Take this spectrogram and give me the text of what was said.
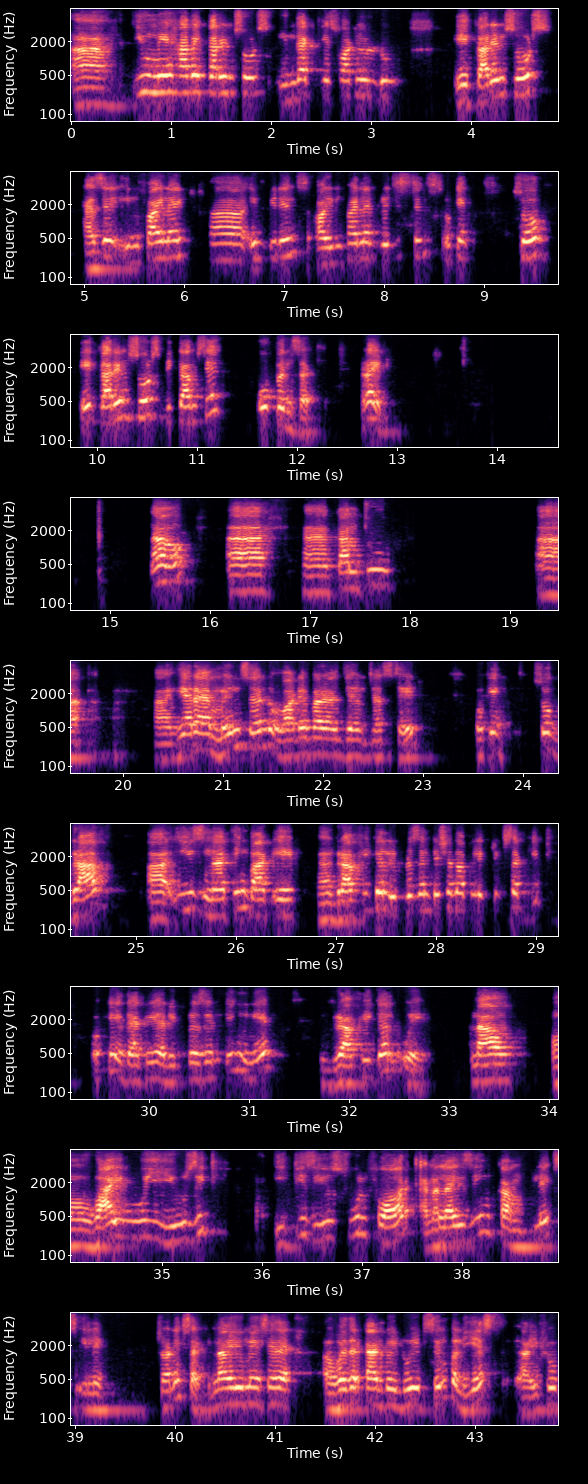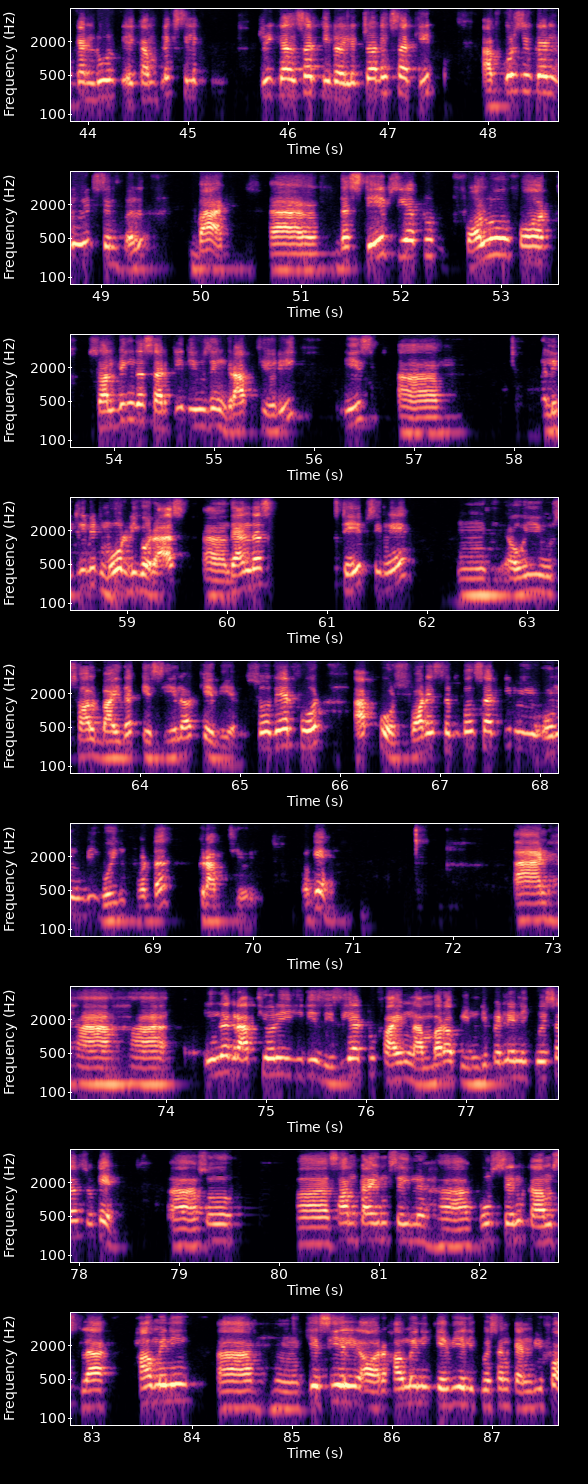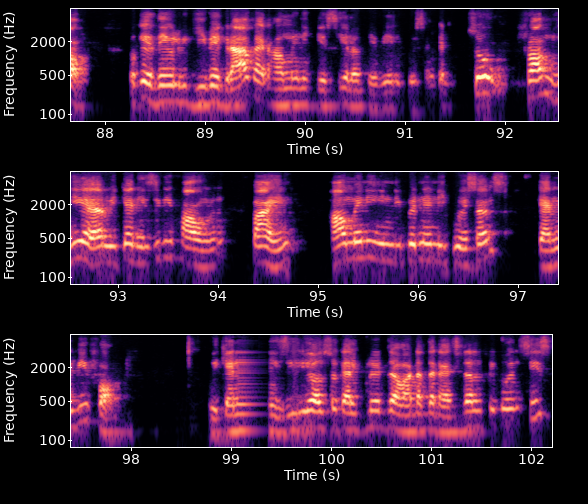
uh, you may have a current source. In that case, what you will do? A current source has a infinite uh, impedance or infinite resistance. Okay, so a current source becomes a open circuit, right? Now, uh, uh, come to uh, here I mentioned whatever I ju- just said. Okay, so graph is nothing but a, graphical representation of electric circuit. Okay, that we are representing in a graphical way. Now, uh, why we use it? It is useful for analyzing complex electronic circuit. Now, you may say that uh, whether can't we do it simple? Yes, uh, if you can do a complex electrical circuit or electronic circuit, of course you can do it simple, but uh, the steps you have to follow for solving the circuit using graph theory is uh, a little bit more rigorous uh, than the steps in a mm, we solve by the KCL or KVL. So therefore, of course, for a simple circuit, we won't be going for the graph theory. Okay. And uh, uh, in the graph theory, it is easier to find number of independent equations. Okay. Uh, so uh, sometimes in uh, question comes la how many hmm, KCL or how many KVL equation can be formed. Okay, they will give a graph and how many KCL or KVL equation can. So from here we can easily found find how many independent equations can be formed. We can easily also calculate the what are the natural frequencies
